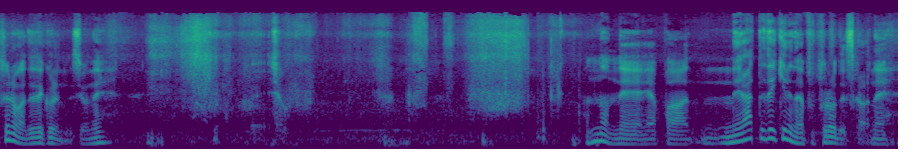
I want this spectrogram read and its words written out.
そういうのが出てくるんですよね。あんなんねやっぱ狙ってできるのはやっぱプロですからね。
